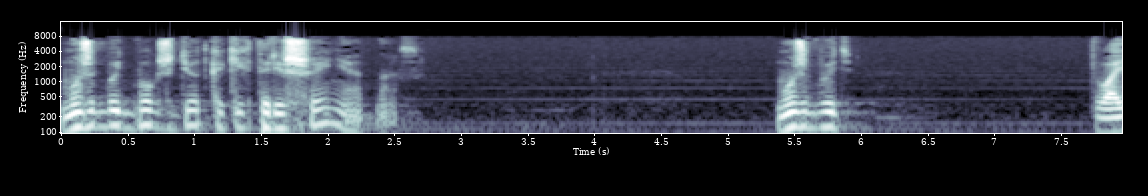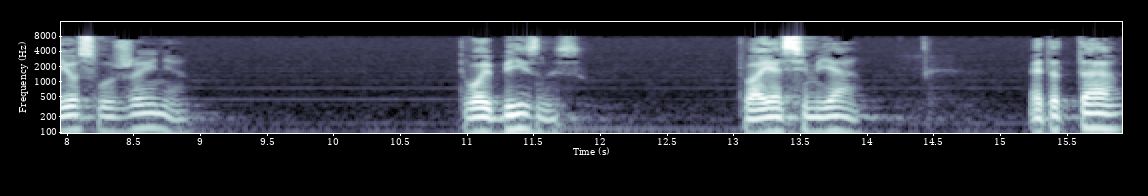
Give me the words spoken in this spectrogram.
Может быть, Бог ждет каких-то решений от нас. Может быть, твое служение, твой бизнес, твоя семья – это та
